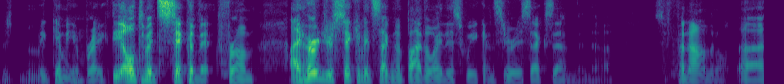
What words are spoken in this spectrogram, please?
Just give me a break. The ultimate sick of it from. I heard your sick of it segment by the way this week on Sirius XM. And, uh, it's phenomenal. Uh,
